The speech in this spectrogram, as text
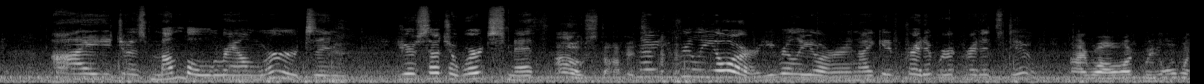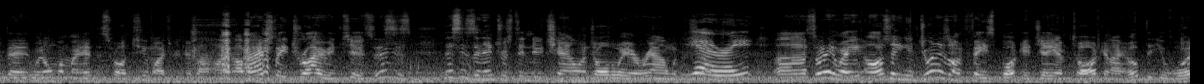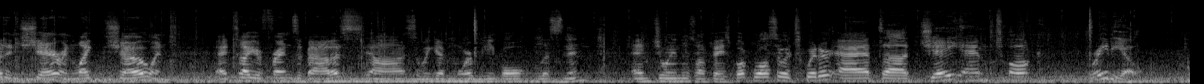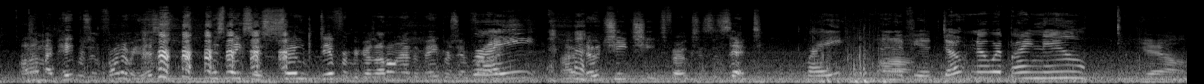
I just mumble around words, and you're such a wordsmith. oh, stop it. No, you really are. You really are, and I give credit where credit's due. I well, we don't want that. We don't want my head to swell too much because I, I, I'm actually driving too. So this is this is an interesting new challenge all the way around with the Yeah, show. right. Uh, so anyway, also you can join us on Facebook at JM Talk, and I hope that you would and share and like the show and and tell your friends about us, uh, so we get more people listening and join us on Facebook. We're also at Twitter at uh, JM Talk Radio. I don't have my papers in front of me. This this makes this so different because I don't have the papers in front Right? of me. Right? I have no cheat sheets, folks. This is it. Right? And Uh. if you don't know it by now, Yeah.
